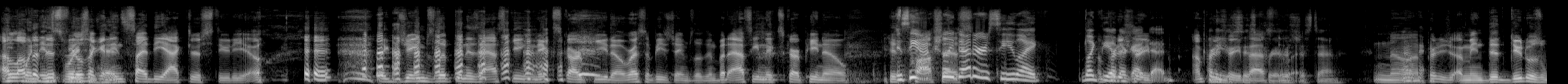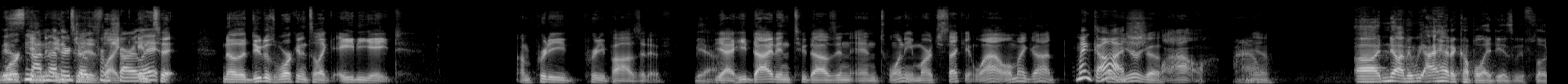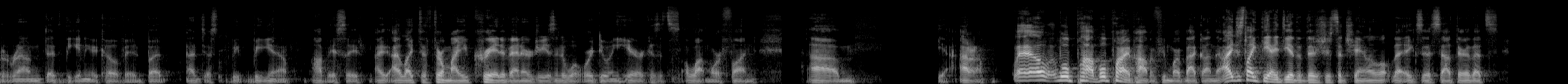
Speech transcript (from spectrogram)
I love that this feels inspiration like an inside the actor studio. like James Lipton is asking Nick Scarpino, rest in peace, James Lipton, but asking Nick Scarpino. His is he actually dead or is he like like I'm the other sure guy he- dead? I'm pretty sure he his passed away. just done. No, I'm pretty sure. I mean, the dude was working not another into joke his from like Charlotte? into. No, the dude was working until like 88. I'm pretty pretty positive. Yeah, Yeah, he died in 2020, March 2nd. Wow. Oh my god. Oh my About gosh. A year ago. Wow. Wow. Yeah. Uh, no, I mean, we, I had a couple ideas we floated around at the beginning of COVID, but I just, we, we, you know, obviously, I, I like to throw my creative energies into what we're doing here because it's a lot more fun. Um, yeah, I don't know. Well, we'll pop, we'll probably pop a few more back on there. I just like the idea that there's just a channel that exists out there that's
